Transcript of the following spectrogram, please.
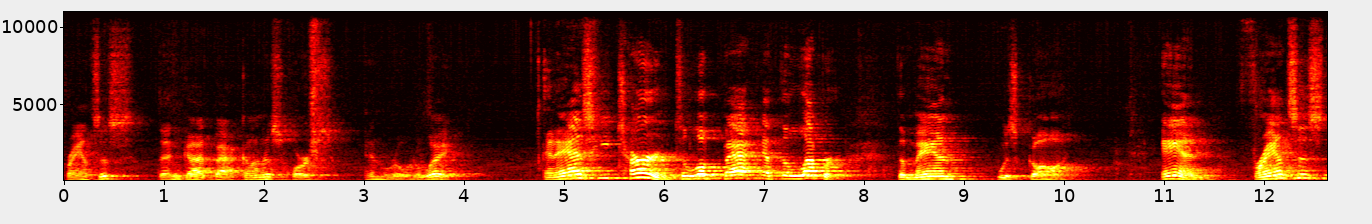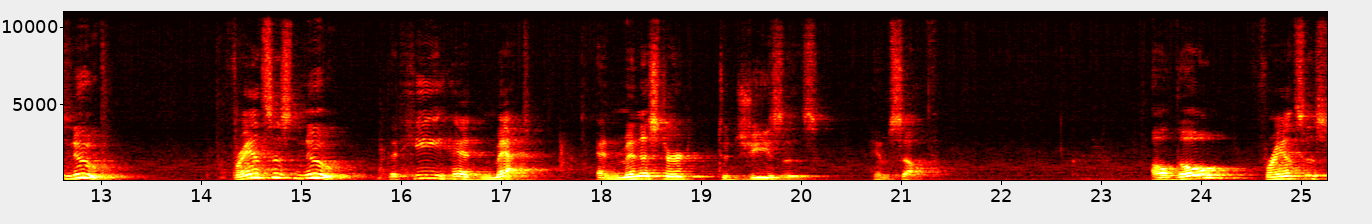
Francis then got back on his horse and rode away. And as he turned to look back at the leper, the man was gone. And Francis knew, Francis knew that he had met and ministered to Jesus himself. Although Francis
